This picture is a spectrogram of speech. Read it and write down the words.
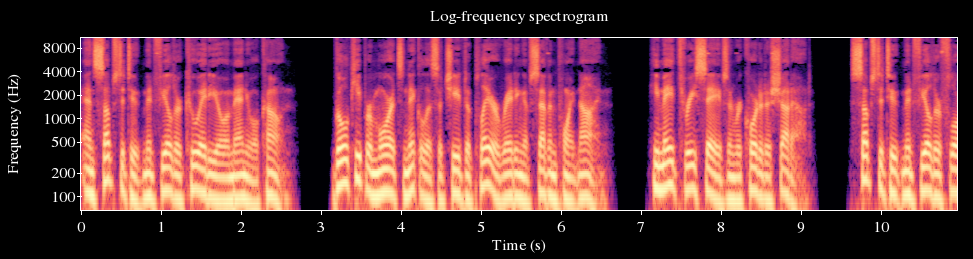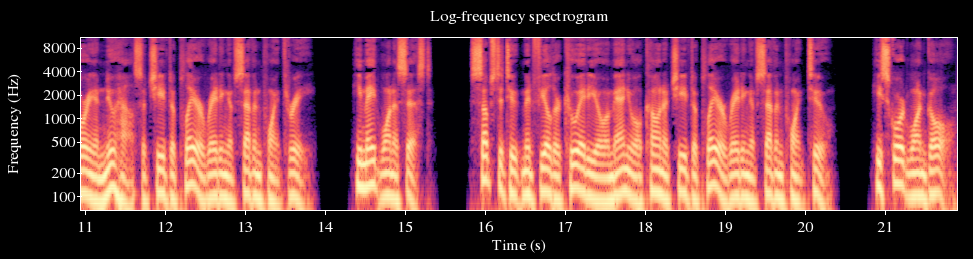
and substitute midfielder Kouadio Emmanuel Koné. Goalkeeper Moritz Nicolas achieved a player rating of 7.9. He made three saves and recorded a shutout. Substitute midfielder Florian Neuhaus achieved a player rating of 7.3. He made one assist. Substitute midfielder Kouadio Emmanuel Koné achieved a player rating of 7.2. He scored one goal.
